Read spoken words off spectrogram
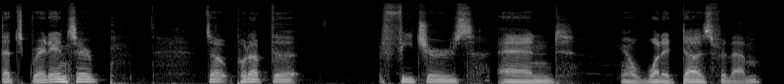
that's great answer. So, put up the features and you know what it does for them,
